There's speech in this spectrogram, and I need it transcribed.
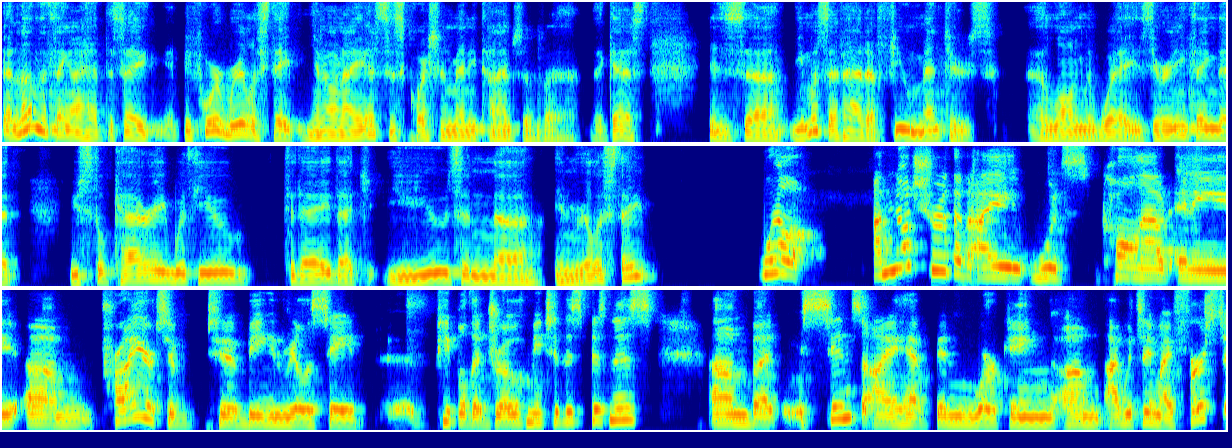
another thing i have to say before real estate you know and i asked this question many times of uh, the guest is uh, you must have had a few mentors along the way. Is there anything that you still carry with you today that you use in uh, in real estate? Well I'm not sure that I would call out any um, prior to to being in real estate people that drove me to this business. Um, but since I have been working, um, I would say my first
